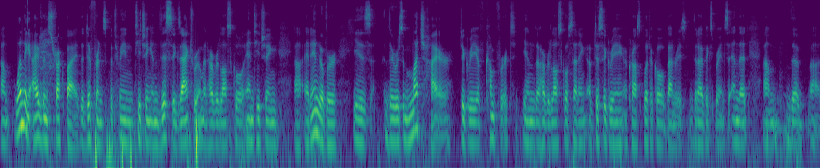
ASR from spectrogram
Um, one thing I've been struck by, the difference between teaching in this exact room at Harvard Law School and teaching uh, at Andover, is there is a much higher degree of comfort in the Harvard Law School setting of disagreeing across political boundaries that I've experienced, and that um, the, uh,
